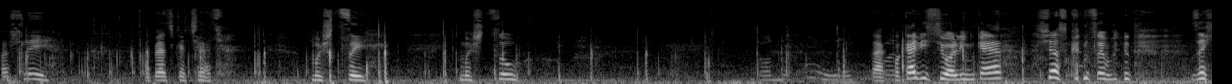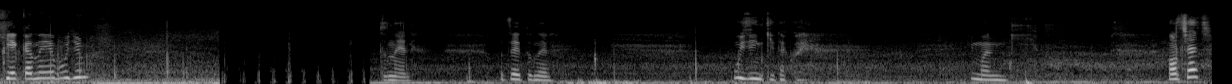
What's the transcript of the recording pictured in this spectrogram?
Пошли опять качать мышцы. Мышцу. Так, пока веселенькая. Сейчас в конце будет захеканные будем. Туннель. Вот цей туннель. Узенький такой. И маленький. Молчать?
